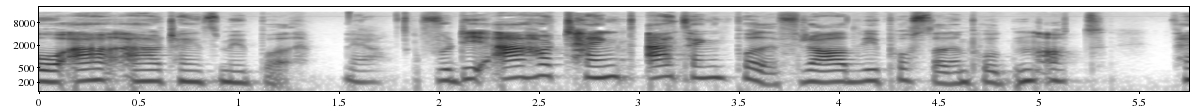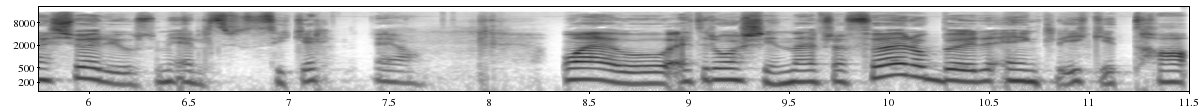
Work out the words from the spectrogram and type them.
Og jeg, jeg har tenkt så mye på det. Ja. Fordi jeg har tenkt, jeg har tenkt på det fra at vi posta den poden, at for jeg kjører jo så mye elsykkel. Ja. Og jeg er jo et råskinn der fra før og bør egentlig ikke ta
